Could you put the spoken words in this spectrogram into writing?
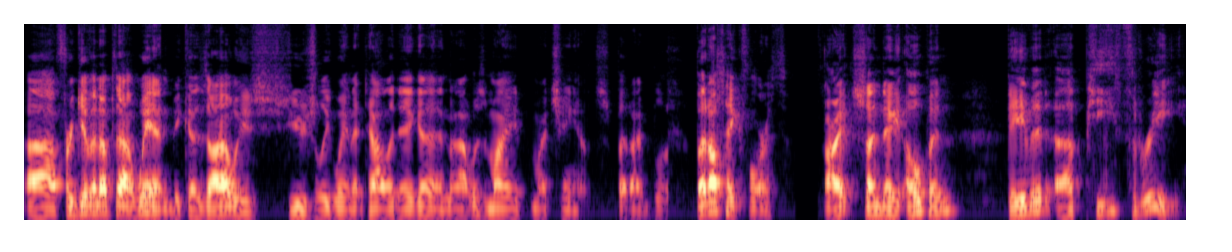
uh, for giving up that win because I always usually win at Talladega, and that was my my chance. But I blew. But I'll take fourth. All right, Sunday Open. David, a P three.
